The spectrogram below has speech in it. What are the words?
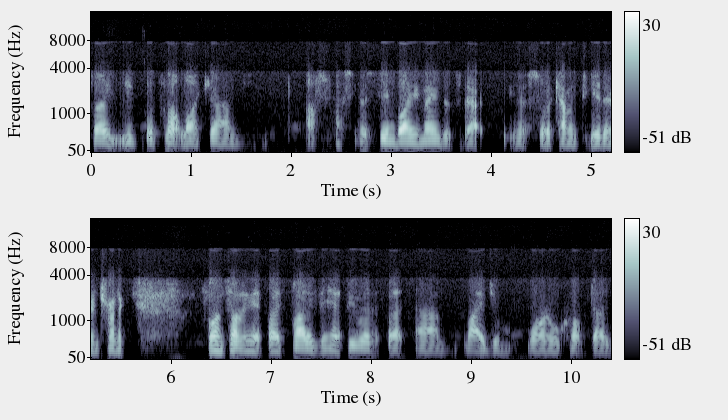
So you, it's not like um, us first in by any means. It's about you know sort of coming together and trying to find something that both parties are happy with. But um, my Warren Alcock does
